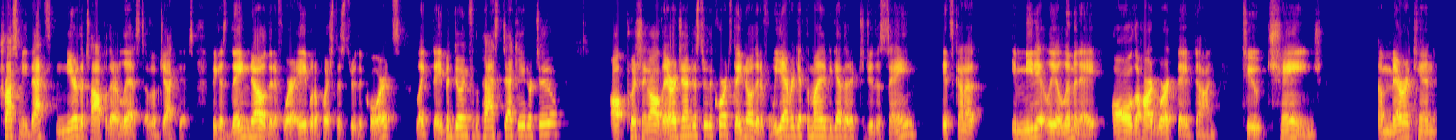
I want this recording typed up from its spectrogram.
trust me, that's near the top of their list of objectives because they know that if we're able to push this through the courts, like they've been doing for the past decade or two, all, pushing all their agendas through the courts, they know that if we ever get the money together to do the same, it's going to immediately eliminate all the hard work they've done to change American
